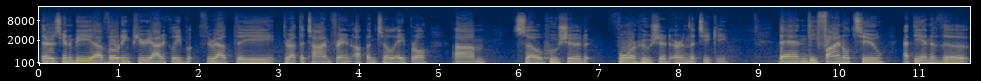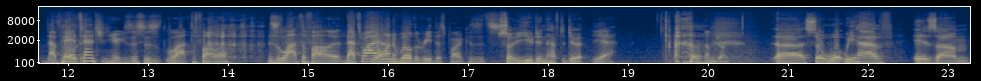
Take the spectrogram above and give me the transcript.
There's going to be uh, voting periodically, throughout the throughout the time frame up until April. Um, so who should for who should earn the tiki? Then the final two at the end of the, the Now pay voting- attention here because this is a lot to follow. this is a lot to follow. That's why Yeah. I wanted Will to read this part because it's So you didn't have to do it. yeah. Thumb jump. Uh, so what we have is um,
